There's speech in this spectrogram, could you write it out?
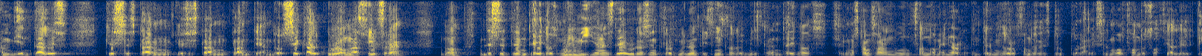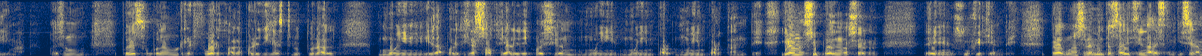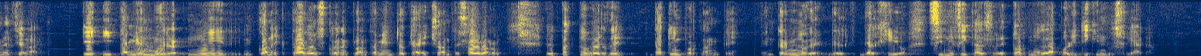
ambientales que se están, que se están planteando. Se calcula una cifra ¿no? de 72.000 millones de euros entre 2025 y 2032. O sea, no estamos hablando de un fondo menor en términos de los fondos estructurales, el nuevo Fondo Social del Clima. Puede, puede suponer un refuerzo a la política estructural muy, y la política social y de cohesión muy, muy, muy importante. Y aún así puede no ser eh, suficiente. Pero algunos elementos adicionales que quisiera mencionar. Y, también muy, muy conectados con el planteamiento que ha hecho antes Álvaro. El Pacto Verde, dato importante, en términos del giro, significa el retorno de la política industrial.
